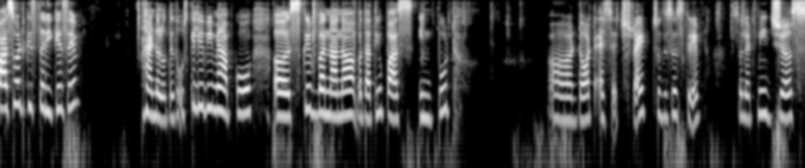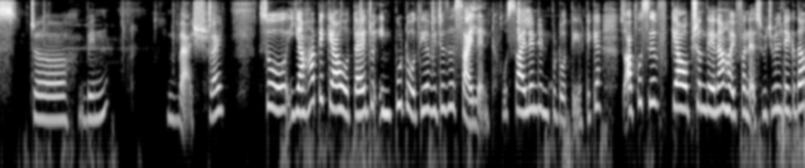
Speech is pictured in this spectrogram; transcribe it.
password किस तरीके से हैंडल होते हैं। तो उसके लिए भी मैं आपको स्क्रिप्ट बनाना बताती हूँ pass input dot S H right so this is script let me just uh, bin bash right? So यहाँ पे क्या होता है जो इनपुट होती है विच इज़ अ साइलेंट वो साइलेंट इनपुट होती है ठीक है? सो so, आपको सिर्फ़ क्या ऑप्शन देना hyphen S which will take the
